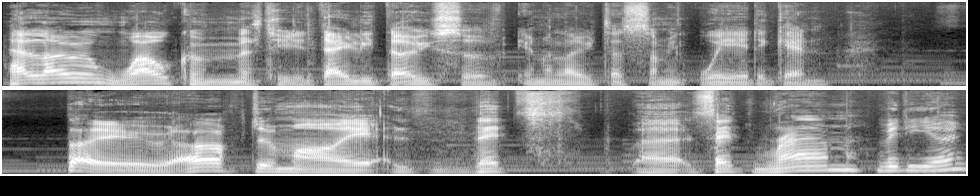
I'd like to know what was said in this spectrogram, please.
Hello and welcome to your daily dose of Immolo does something weird again. So, after my Z, uh, ZRAM video,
